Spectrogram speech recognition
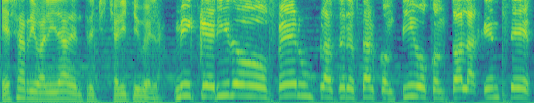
esa rivalidad entre Chicharito y Vela. Mi querido Fer, un placer estar contigo, con toda la gente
